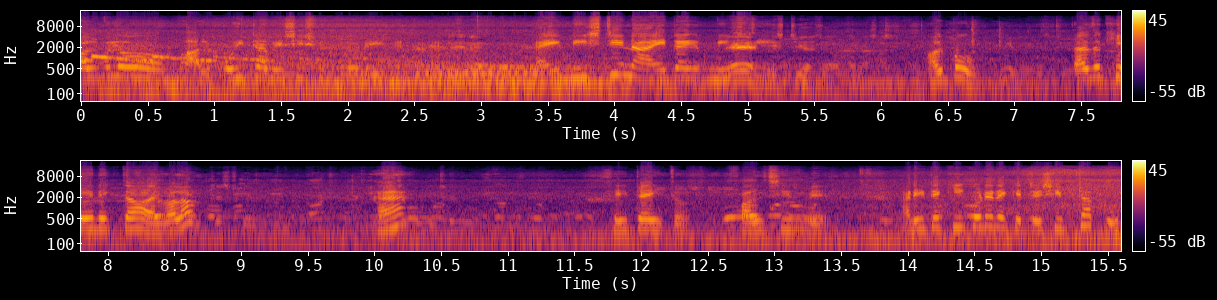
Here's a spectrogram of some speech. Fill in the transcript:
ফলগুলো ভালো ওইটা বেশি সুন্দর এই ভেতরে। এই মিষ্টি না এটা হ্যাঁ মিষ্টি মিষ্টি। আছে অল্প তাহলে তো খেয়ে দেখতে হয় বলো। হ্যাঁ? সেইটাই তো ফল ছিঁড়বে। আর এটা কি করে রেখেছো শিব ঠাকুর?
